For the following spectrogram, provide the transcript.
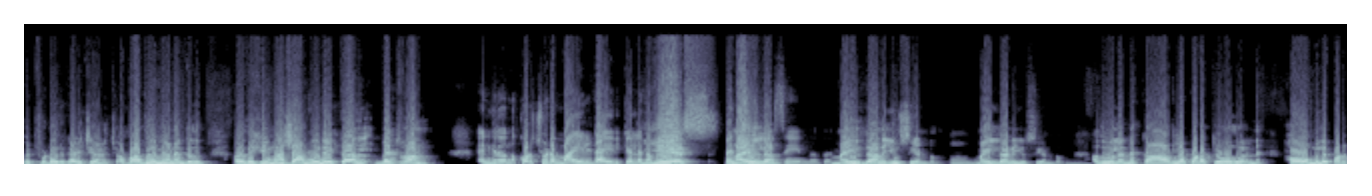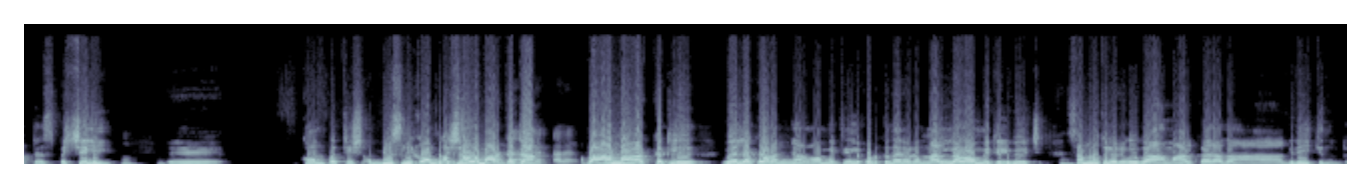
പെറ്റ് ഫുഡ് അവർ കഴിച്ചു കാണിച്ചു. അപ്പൊ അത് തന്നെയാണ് എന്റേതും. അതായത് ഹ്യൂമൻ അതാണ് ഷാമ്പൂനേക്കാൾ ബെറ്റർ ആണ്. എനിക്ക് തോന്നുന്നു കുറച്ചുകൂടെ മൈൽഡ് ആയിരിക്കും മൈൽഡ് ആണ്. യൂസ് ചെയ്യുന്നത്. മൈൽഡ് ആണ് യൂസ് ചെയ്യേണ്ടത്. മൈൽഡ് ആണ് യൂസ് ചെയ്യേണ്ടത്. അതുപോലെ തന്നെ കാറിലെ പ്രൊഡക്റ്റുകൾ അതുപോലെ തന്നെ. ഹോമിലെ product specially. Competition obviously competition ഉള്ള മാർക്കറ്റാണ് അപ്പൊ ആ മാർക്കറ്റിൽ വില കുറഞ്ഞ റോ മെറ്റീരിയൽ കൊടുക്കുന്നതിന് ഒരു നല്ല റോ മെറ്റീരിയൽ ഉപയോഗിച്ച് സമൂഹത്തിൽ ഒരു വിവാഹം ആൾക്കാർ അത് ആഗ്രഹിക്കുന്നുണ്ട്.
